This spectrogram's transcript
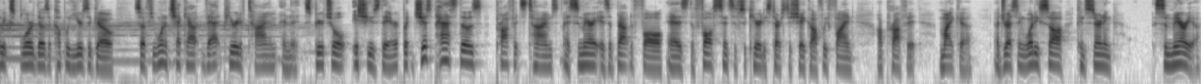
We explored those a couple years ago. So if you want to check out that period of time and the spiritual issues there, but just past those prophets' times, as Samaria is about to fall, as the false sense of security starts to shake off, we find our prophet Micah addressing what he saw concerning Samaria,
